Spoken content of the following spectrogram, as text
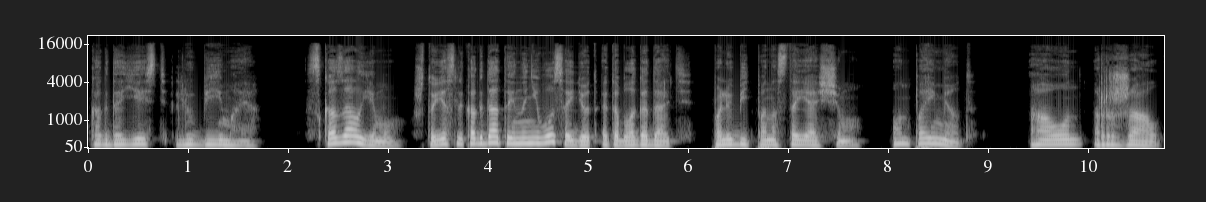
когда есть любимая. Сказал ему, что если когда-то и на него сойдет эта благодать, полюбить по-настоящему, он поймет. А он ржал,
